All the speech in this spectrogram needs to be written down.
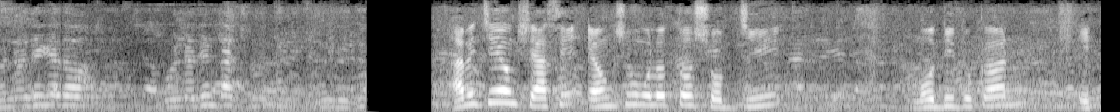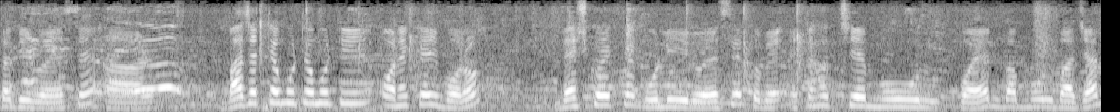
অন্যদিকে তো অন্যদিন তার আমি যে অংশে আছি এই অংশ মূলত সবজি, মুদি দোকান ইত্যাদি রয়েছে, আর বাজারটা মোটামুটি অনেকটাই বড়। বেশ কয়েকটা গলি রয়েছে, তবে এটা হচ্ছে মূল পয়েন্ট বা মূল বাজার।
